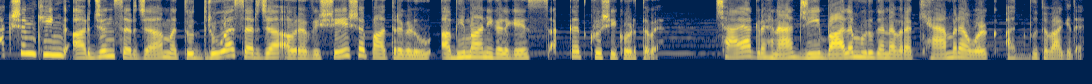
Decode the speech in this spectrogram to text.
Action king Arjun Sarja ಮತ್ತು ಧ್ರುವ ಸರ್ಜಾ ಅವರ ವಿಶೇಷ ಪಾತ್ರಗಳು ಅಭಿಮಾನಿಗಳಿಗೆ ಸಖತ್ ಖುಷಿ ಕೊಡ್ತವೆ. ಛಾಯಾಗ್ರಹಣ ಜಿ. ಬಾಲಮುರುಗನ್ ಅವರ ಕ್ಯಾಮರಾ ವರ್ಕ್ ಅದ್ಭುತವಾಗಿದೆ.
